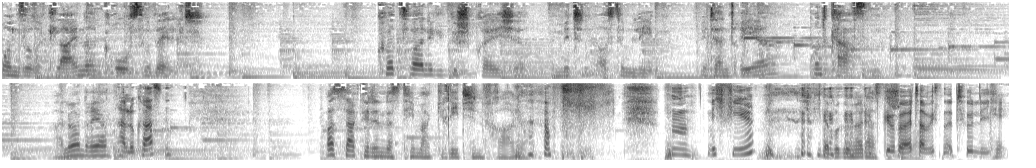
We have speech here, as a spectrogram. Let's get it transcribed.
Unsere kleine große Welt. Kurzweilige Gespräche mitten aus dem Leben mit Andrea und Carsten. Hallo Andrea. Hallo Carsten. Was sagt dir denn das Thema Gretchenfrage? hm, nicht viel. Nicht viel, aber gehört hast du Gehört habe ich es natürlich. Okay.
